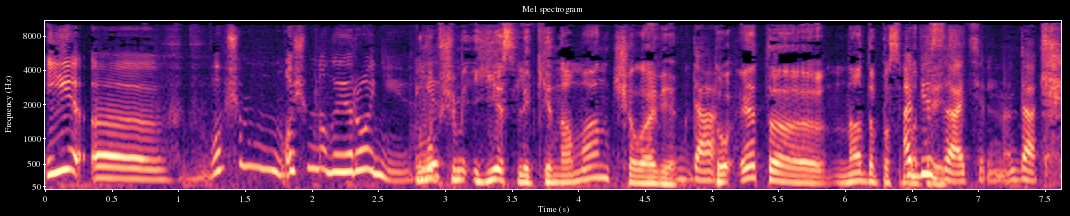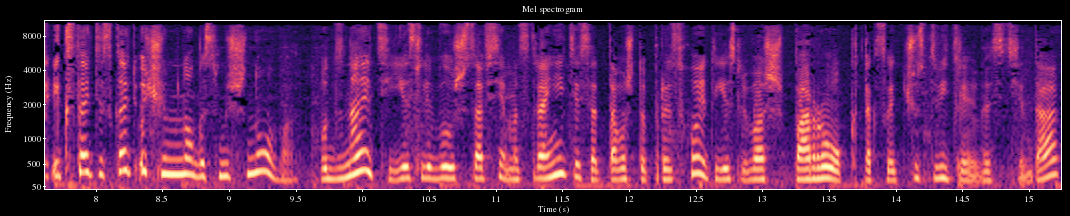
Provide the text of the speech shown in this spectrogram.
и, э, в общем, очень много иронии. Ну, в общем, если киноман человек, Да. то это надо посмотреть. Обязательно, да. И, кстати сказать, очень много смешного. Вот знаете, если вы уж совсем отстранитесь от того, что происходит, если ваш порог, так сказать, чувствительности, да,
